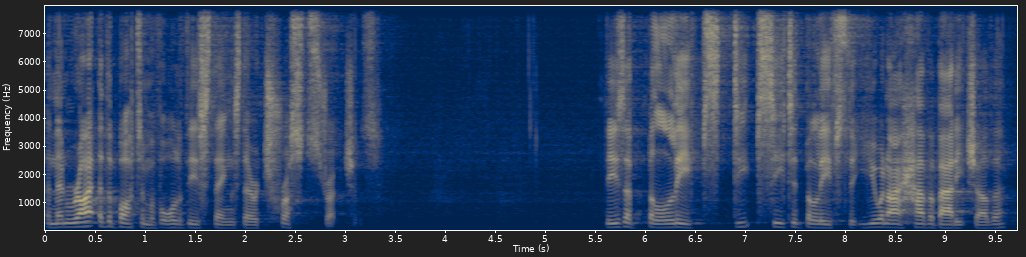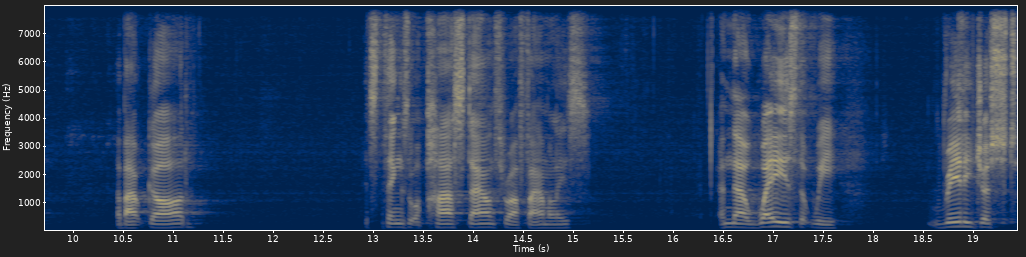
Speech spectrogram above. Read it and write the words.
And then, right at the bottom of all of these things, there are trust structures. These are beliefs, deep seated beliefs that you and I have about each other, about God, it's things that were passed down through our families. And there are ways that we really just,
